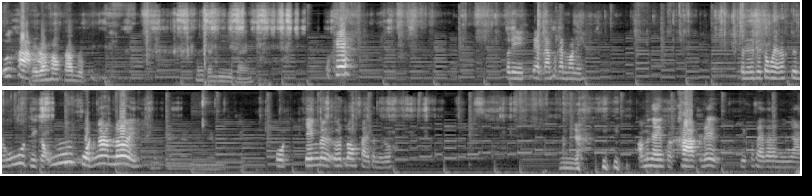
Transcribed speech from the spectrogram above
อุ้ยค่ะเดี๋ยวว่าเข้าครับหลบมันจะดีไหมโอเคตัวนี้แบบน้ำกันวันนี้ตัวนี้ใช้ตรงไหนก็คืออู้ตีกับอู้โคตรงามเลยมันเป็นอย่างนี้เนี่ยโคตรเจ๋งเลยเอิร์ธลองใส่ตัวนี้ดูมันใหญ่เอามันใหญ่กว่าคากเด้ที่ก็ใส่ตัวนี้ใหญ่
